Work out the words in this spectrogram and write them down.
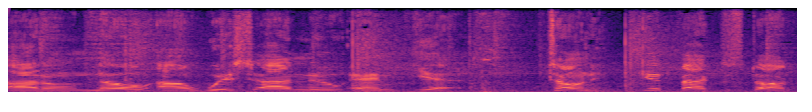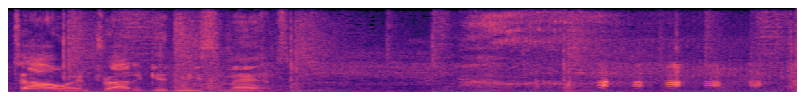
I don't know, I wish I knew, and yes. Tony, get back to Stark Tower and try to get me some answers ha ha ha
